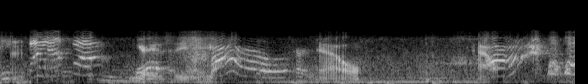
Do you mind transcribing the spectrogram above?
Gracie. Ow. Ow. Ow.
